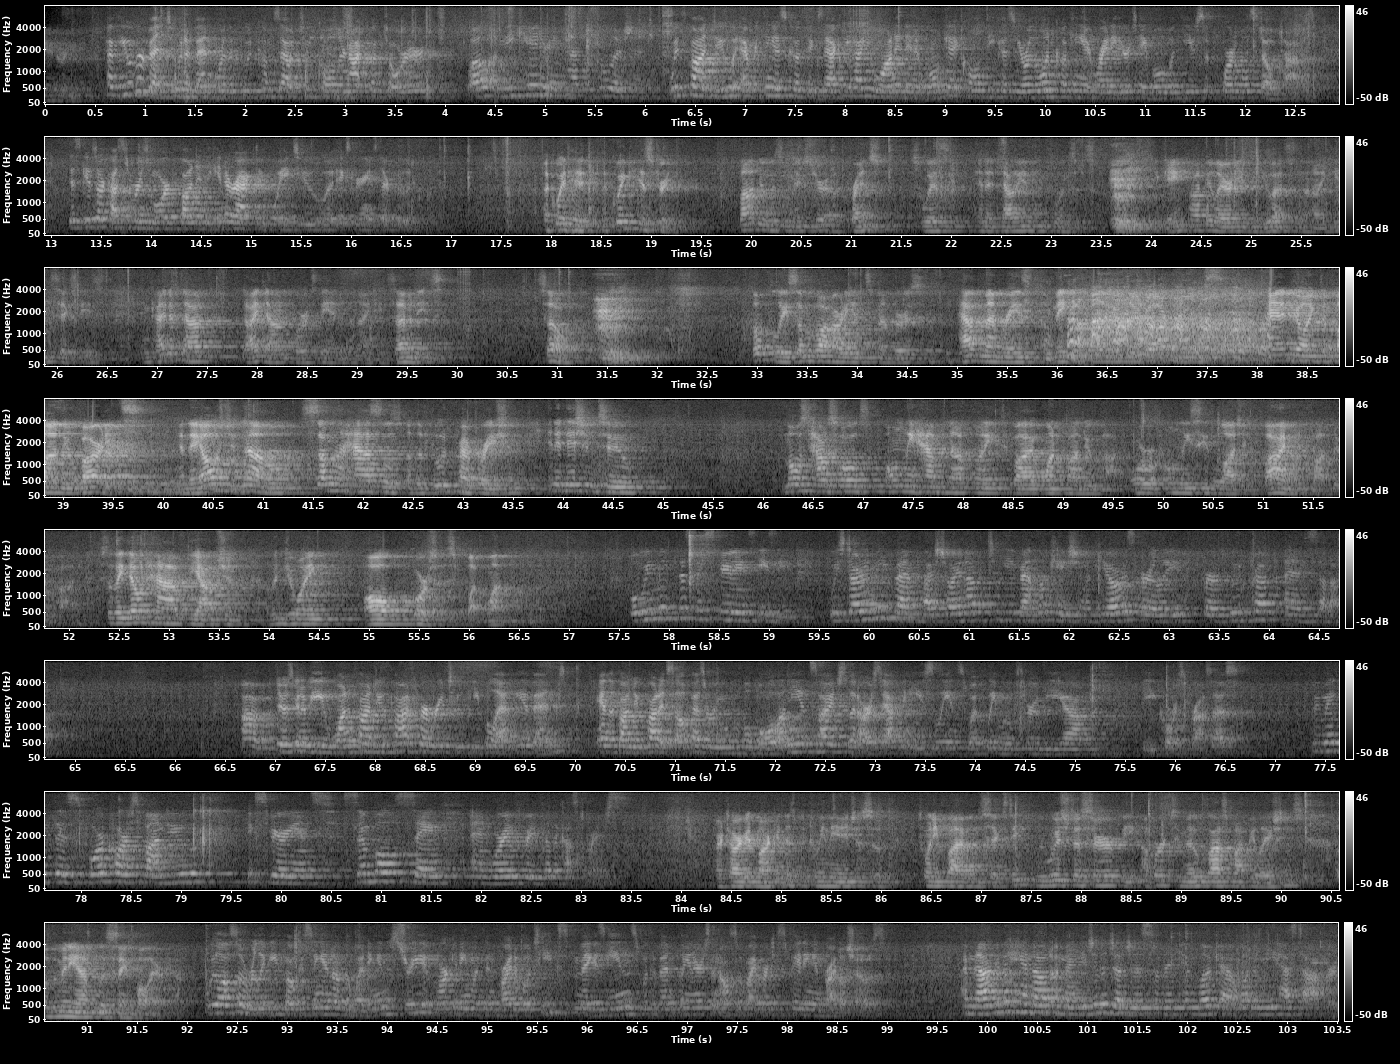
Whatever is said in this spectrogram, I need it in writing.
Catering. Have you ever been to an event where the food comes out too cold or not cooked to order? Well, Ami Catering has a solution. With fondue, everything is cooked exactly how you want it and it won't get cold because you're the one cooking it right at your table with the use of portable stovetops. This gives our customers a more fun and interactive way to experience their food. A quick, hi- a quick history. Fondue is a mixture of French, Swiss, and Italian influences. it gained popularity in the US in the 1960s and kind of died, died down towards the end of the 1970s. So, hopefully some of our audience members have memories of making fondue in their dorm rooms and going to fondue parties. And they all should know some of the hassles of the food preparation in addition to most households only have enough money to buy one fondue pot, or only see the logic of buying one fondue pot. So they don't have the option of enjoying all courses but one. Well, we make this experience easy. We started the event by showing up to the event location a few hours early for food prep and setup. Um, there's going to be one fondue pot for every two people at the event, and the fondue pot itself has a removable bowl on the inside so that our staff can easily and swiftly move through the, um, the course process. We make this four-course fondue experience simple, safe, and worry-free for the customers. Our target market is between the ages of 25 and 60. We wish to serve the upper to middle class populations of the Minneapolis-St. Paul area. We'll also really be focusing in on the wedding industry, marketing within bridal boutiques, magazines with event planners, and also by participating in bridal shows. I'm now going to hand out a menu to the judges so they can look at what Ami has to offer.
